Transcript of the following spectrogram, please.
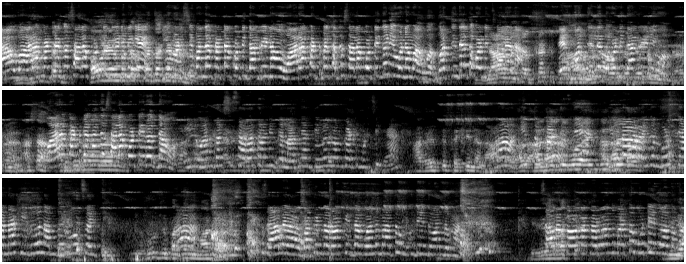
ನಾವ್ ವಾರ ಕಟ್ಟಕ್ಕೆ ಸಾಲ ಕೊಟ್ಟಿದ್ದೀವಿ ಅವ್ರು ನಿಮಗೆ ಹೇಳ್ಬೇಕು ನೀವು ಮನಸ್ಸಿ ಬಂದ ಕಟ್ಟ ಕೊಟ್ಟಿದ್ದಲ್ರಿ ನಾವು. ವಾರ ಕಟ್ಟಬೇಕಂತ ಸಾಲ ಕೊಟ್ಟಿದ್ದು ನೀವು ನಮ್ಮ ಗೊತ್ತಿದೆ ತಗೊಂಡಿದ್ದು ಸಾಲನ ಏ ತಗೊಂಡಿದ್ದಲ್ರಿ ನೀವು ವಾರ ಕಟ್ಟಬೇಕಂತ ಸಾಲ ಕೊಟ್ಟಿರೋದು ನಾವು ಇಲ್ಲಿ ಒಂದ್ ಲಕ್ಷ ಸಾಲ ತಗೊಂಡಿದ್ದಲ್ಲ ಅದನ್ನ ತಿಂಗಳಿಗೊಮ್ಮೆ ಕಟ್ಟಿ ಮುಡ್ಸಿಗ ಅದಕ್ಕೆ ಕಟ್ಟಿನಲ್ಲ. ಇಲ್ಲ ಇದನ್ನ ಇದು ನಮ್ದು ರೂಲ್ಸ್ ಐತಿ ಸಾಲ ಬಟ್ಟಿಂದ ರೊಕ್ಕಿದ್ದಾಗ ಒಂದು ಮಾತು ಮುಗಿದಿಂದ ಒಂದು ಮಾತು ಸಾಲ ತಗೋಬೇಕಾದ್ರೆ ಒಂದು ಮಾತು ಮುಟ್ಟಿಂದ ಒಂದು ಮಾತು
